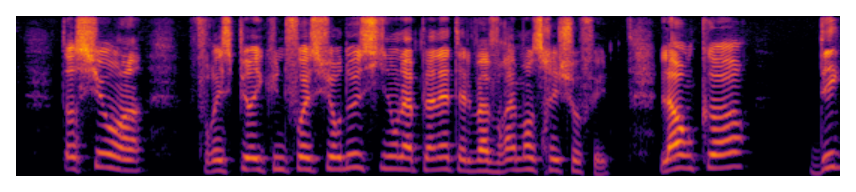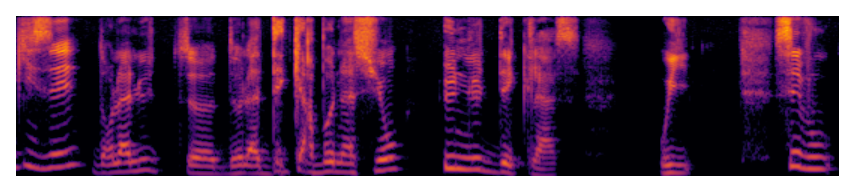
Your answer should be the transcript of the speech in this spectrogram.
attention, hein, faut respirer qu'une fois sur deux, sinon la planète, elle va vraiment se réchauffer. Là encore, déguisé dans la lutte de la décarbonation, une lutte des classes. Oui, c'est vous,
